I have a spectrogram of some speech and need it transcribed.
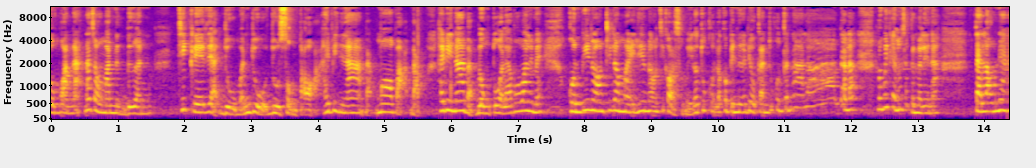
รวมๆวันนะน่าจะประมาณหนึ่งเดือน ที่เกรซเนี่ยอยู่เหมือนอยู่อยู่ส่งต่อให้พี่ดีน่าแบบมอบอะแบบให้พี่ดีน่าแบบลงตัวแล้วเพราะว่าอะไรไหมคนพี่น้องที่เราไม่พี่น้องที่กาะสมุยก็ทุกคนแล้วก็เป็นเนื้อเดียวกันทุกคนก็น่ารักน่ารักเราไม่เคยรู้จักกันมาเลยนะ แต่เราเนี่ย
